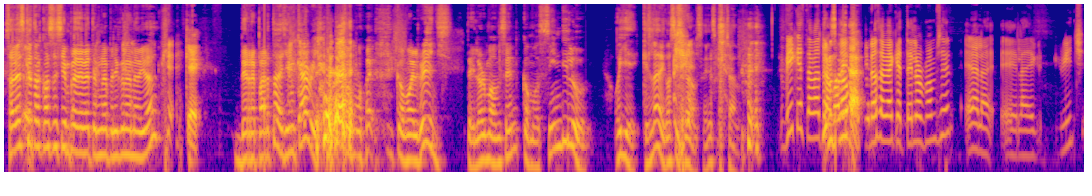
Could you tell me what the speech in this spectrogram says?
¿Sabes qué otra cosa siempre debe tener una película de Navidad? ¿Qué? de reparto a Jim Carrey como, como el Grinch, Taylor Momsen como Cindy Lou. Oye, ¿qué es la de Gossip Girls? eh? He escuchado. Vi que estaba Yo no porque no sabía que Taylor Momsen era la, eh, la de Grinch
